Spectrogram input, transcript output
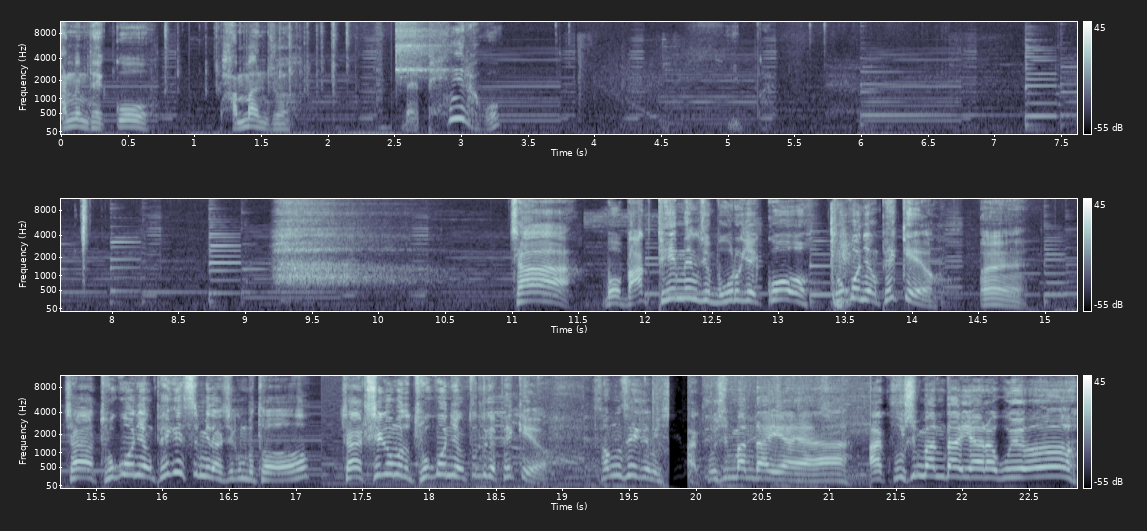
반은 됐고 반만 줘. 내 팬이라고? 이빨. 하... 자, 뭐 막패 했는지 모르겠고 도건이 형 팰게요. 예. 자, 도건이 형 패겠습니다. 지금부터. 자, 지금부터 도건이 형 두들겨 팰게요. 성세금이 아, 90만 다이아야. 아, 90만 다이아라고요.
